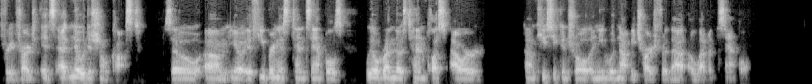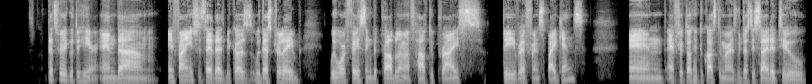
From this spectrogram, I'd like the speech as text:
free of charge. It's at no additional cost. So, um, you know, if you bring us 10 samples, we'll run those 10 plus our um, QC control, and you would not be charged for that 11th sample. That's really good to hear. And um, and funny you should say that because with Astrolabe, we were facing the problem of how to price the reference spike-ins. And after talking to customers, we just decided to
